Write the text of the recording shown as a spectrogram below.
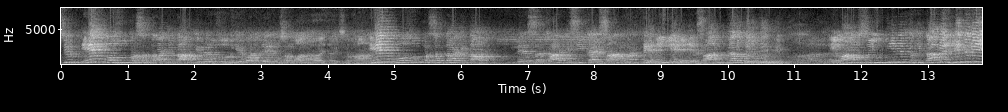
صرف ایک موضوع پر سترہ کتاب کے میرے حضور کے والدین مسلمان۔ ایک موضوع پر سترہ کتاب میرے سرکار کسی کا احسان رکھتے نہیں ہے احسان کر دیتے ہیں۔ امام سیوتی نے تو کتابیں لکھ دی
